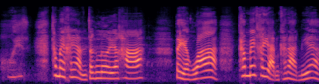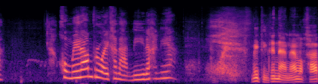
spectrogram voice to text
โอ้ยทำไมขยันจังเลยอะคะ แต่อย่างว่าถ้าไม่ขยันขนาดเนี้ยคงไม่ร่ำรวยขนาดนี้นะคะเนี่ยไม่ถึงขนาดนั้นหรอกครับ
